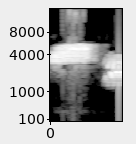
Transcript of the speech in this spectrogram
excuse.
